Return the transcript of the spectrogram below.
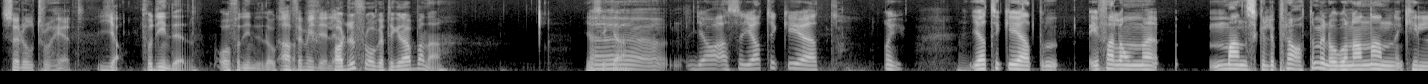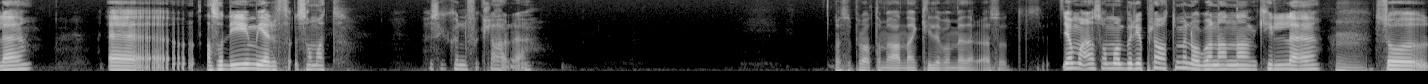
så är det otrohet. Ja, För din del, och för din del också. ja för min del. Har Ja. du frågor till grabbarna? Jessica? Eh, ja, alltså jag tycker ju att, oj. Mm. Jag tycker ju att ifall om man skulle prata med någon annan kille, eh, alltså det är ju mer som att, hur ska jag kunna förklara det? Alltså prata med annan kille, vad menar du? Alltså, Ja, men alltså om man börjar prata med någon annan kille, mm. så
